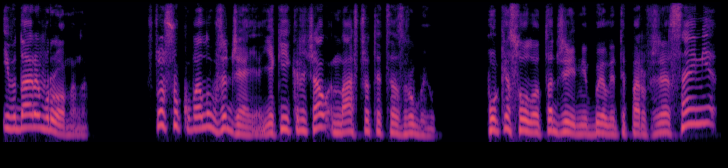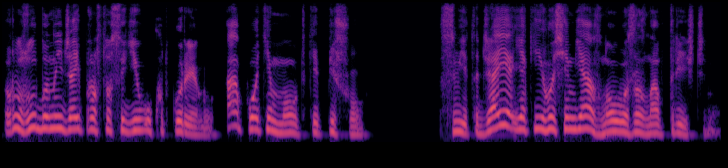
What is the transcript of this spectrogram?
і вдарив Романа. Що шокувало вже Джея, який кричав, нащо ти це зробив. Поки Соло та Джиммі били тепер вже Семі, розгублений Джей просто сидів у кутку рингу, а потім мовчки пішов. Світ Джея, як і його сім'я, знову зазнав тріщини.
